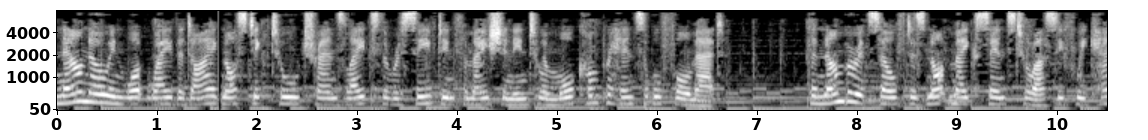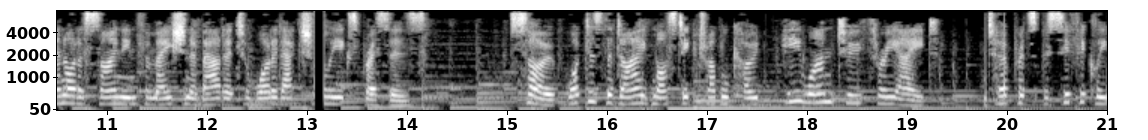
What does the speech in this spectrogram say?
now know in what way the diagnostic tool translates the received information into a more comprehensible format. The number itself does not make sense to us if we cannot assign information about it to what it actually expresses. So, what does the diagnostic trouble code P1238 interpret specifically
